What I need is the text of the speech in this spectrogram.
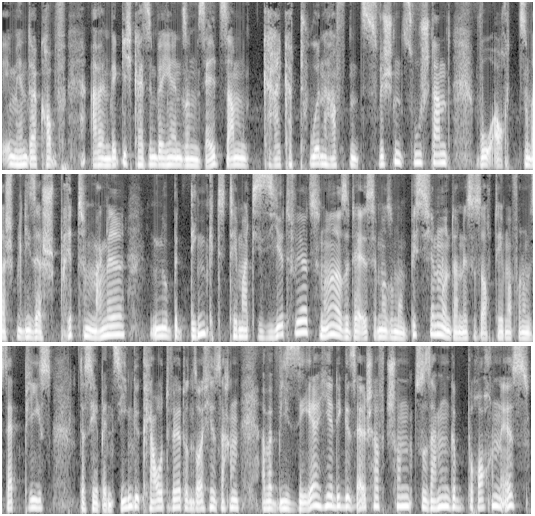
im Hinterkopf. Aber in Wirklichkeit sind wir hier in so einem seltsamen karikaturenhaften Zwischenzustand, wo auch zum Beispiel dieser Spritmangel nur bedingt thematisiert wird. Ne? Also der ist immer so ein bisschen und dann ist es auch Thema von einem Setpiece, dass hier Benzin geklaut wird und solche Sachen. Aber wie sehr hier die Gesellschaft schon zusammengebrochen ist,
